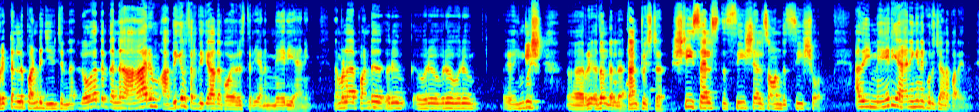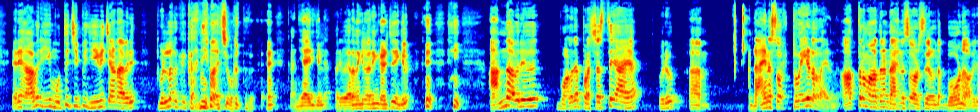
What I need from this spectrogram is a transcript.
ബ്രിട്ടനിൽ പണ്ട് ജീവിച്ചിരുന്ന ലോകത്തിൽ തന്നെ ആരും അധികം ശ്രദ്ധിക്കാതെ പോയ ഒരു സ്ത്രീയാണ് മേരി ആനിങ്. നമ്മൾ പണ്ട് ഒരു ഒരു ഒരു ഒരു ഇംഗ്ലീഷ് ഇതുണ്ടല്ലോ tongue twister she sells the sea shells on the sea shore അത് ഈ മേരി ആനിങ്ങിനെ കുറിച്ചാണ് പറയുന്നത്. കാര്യം അവർ ഈ മുത്തുച്ചിപ്പ് ജീവിച്ചാണ് അവർ പിള്ളേർക്ക് കഞ്ഞി വാങ്ങിച്ചു കൊടുത്തത്. കഞ്ഞി ആയിരിക്കില്ല. അവർ വേറെ എന്തെങ്കിലും ആരെയും കഴിച്ചതെങ്കിലും അന്ന് അവർ വളരെ പ്രശസ്തയായ ഒരു ഡൈനസോർ ട്രേഡർ ആയിരുന്നു. അത്രമാത്രം ഡൈനസോർസുകളുടെ ബോൺ അവർ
